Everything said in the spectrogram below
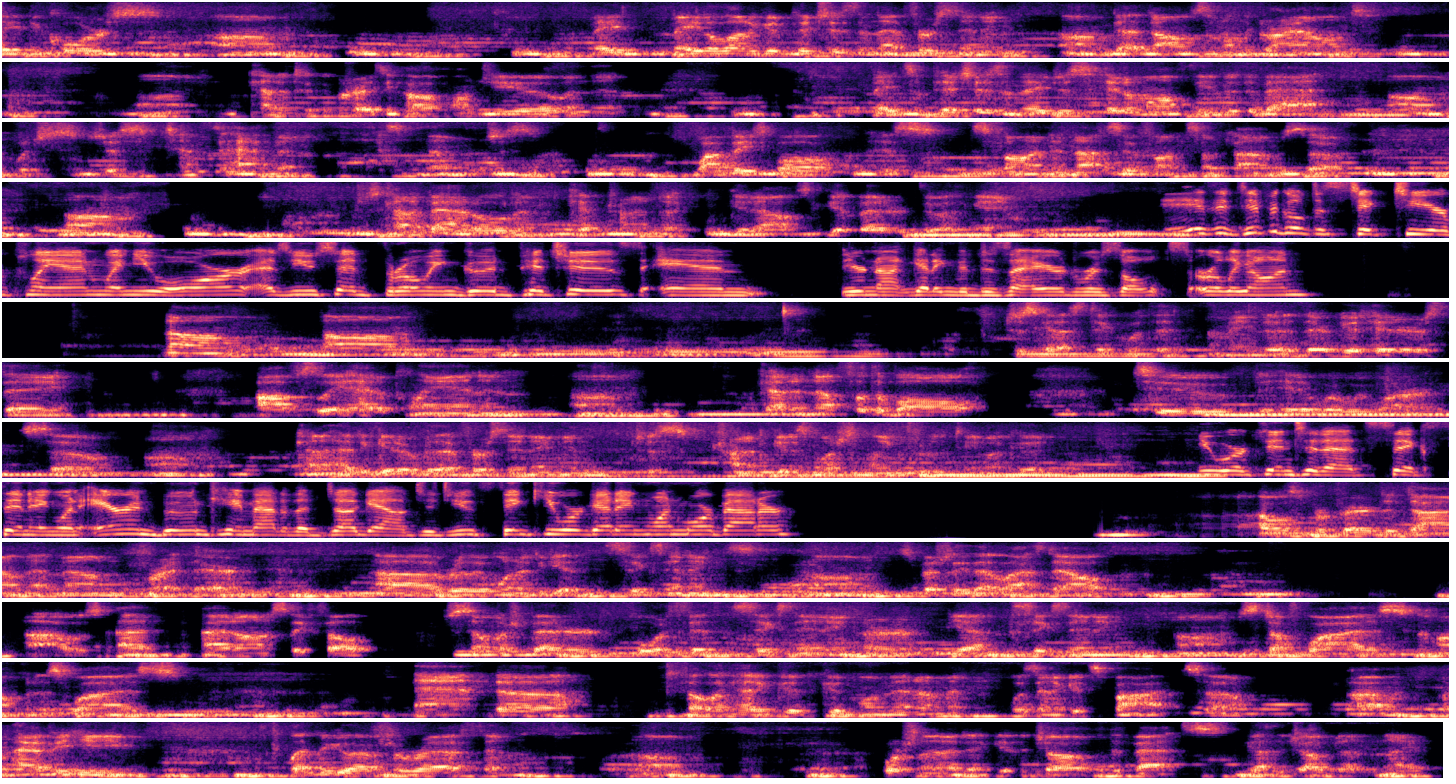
stayed the course. Um, made made a lot of good pitches in that first inning. Um, got Donaldson on the ground. Um, kind of took a crazy hop on Gio and then made some pitches, and they just hit them off the end of the bat, um, which just tends to happen. It's just why baseball is, is fun and not so fun sometimes. So um, just kind of battled and kept trying to get outs and get better throughout the game. Is it difficult to stick to your plan when you are, as you said, throwing good pitches and you're not getting the desired results early on? No, um, just gotta stick with it. I mean, they're, they're good hitters. They obviously had a plan and um, got enough of the ball to to hit it where we weren't. So um, kind of had to get over that first inning and just trying to get as much length through the team I could. You worked into that sixth inning. When Aaron Boone came out of the dugout, did you think you were getting one more batter? I was prepared to die on that mound right there. Uh, I really wanted to get six innings, um, especially that last out. I was, I, I honestly felt so much better fourth, fifth, and sixth inning, or yeah, sixth inning, um, stuff wise, confidence wise, and uh, felt like I had a good, good momentum and was in a good spot. So um, I'm happy he let me go after ref, and um, unfortunately I didn't get the job. The bats got the job done tonight.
